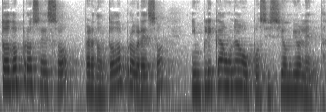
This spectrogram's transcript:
Todo proceso, perdón, todo progreso implica una oposición violenta,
